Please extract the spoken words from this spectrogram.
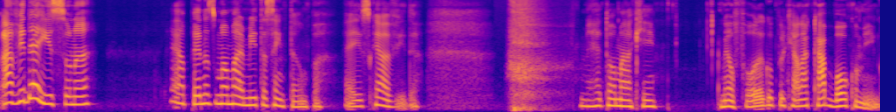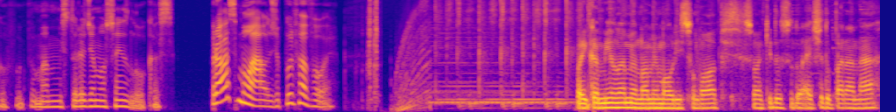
A vida é isso, né? É apenas uma marmita sem tampa. É isso que é a vida. Me retomar aqui meu fôlego, porque ela acabou comigo. Uma mistura de emoções loucas. Próximo áudio, por favor. Oi Camila, meu nome é Maurício Lopes, sou aqui do sudoeste do Paraná,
